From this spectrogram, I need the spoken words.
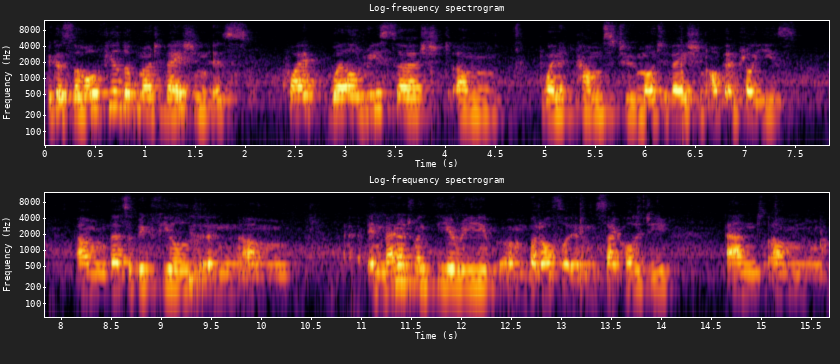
because the whole field of motivation is quite well researched um, when it comes to motivation of employees. Um, that's a big field in um, in management theory, um, but also in psychology. And um,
